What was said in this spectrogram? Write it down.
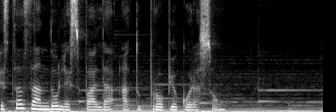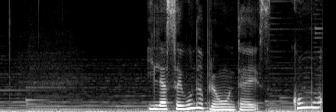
estás dando la espalda a tu propio corazón. Y la segunda pregunta es, ¿cómo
